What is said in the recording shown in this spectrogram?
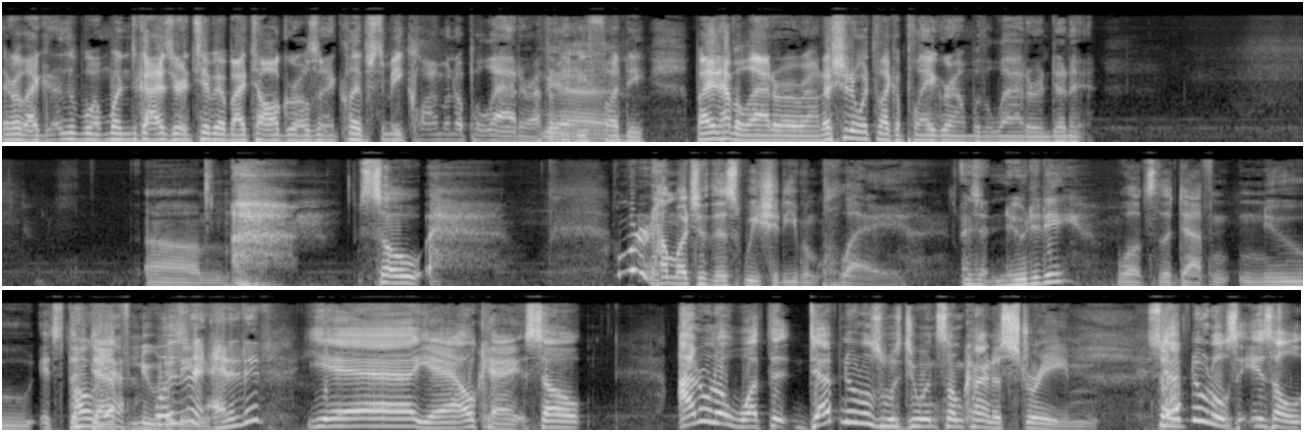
they were like, when, when guys are intimidated by tall girls and it clips to me climbing up a ladder. I thought that'd Yeah. be funny. But I didn't have a ladder around. I should have went to like a playground with a ladder and done it. Um, so I'm wondering how much of this we should even play. Is it nudity? Well, it's the deaf new. It's the oh, deaf yeah. nudity. Well, isn't it edited? Yeah, yeah, okay. So I don't know what the Def Noodles was doing some kind of stream. So- Def Noodles is a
